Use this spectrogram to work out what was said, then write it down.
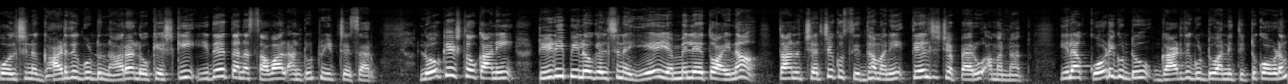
పోల్చిన గాడిదగుడ్డు నారా లోకేష్కి ఇదే తన సవాల్ అంటూ ట్వీట్ చేశారు. లోకేష్తో కానీ టీడీపీలో గెలిచిన ఏ ఎమ్మెల్యేతో అయినా తాను చర్చకు సిద్ధమని తేల్చి చెప్పారు అమర్నాథ్. ఇలా కోడిగుడ్డు గాడిదగుడ్డు అని తిట్టుకోవడం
